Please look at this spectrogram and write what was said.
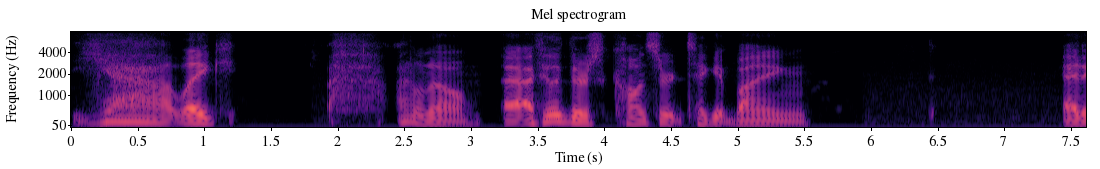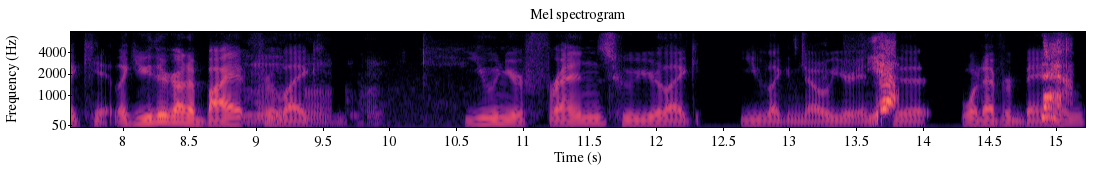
yeah, like I don't know. I feel like there's concert ticket buying etiquette. Like you either got to buy it for like Mhm. you and your friends who you're like you like know you're into Yeah. whatever band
